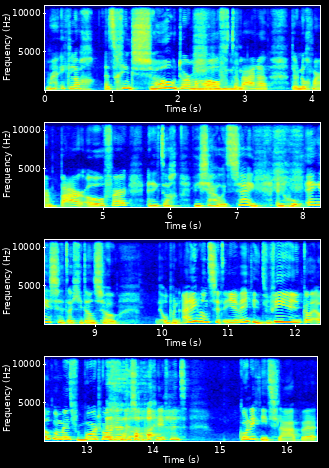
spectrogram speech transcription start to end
Maar ik lag... Het ging zo door mijn hoofd. Er waren er nog maar een paar over. En ik dacht, wie zou het zijn? En hoe eng is het dat je dan zo op een eiland zit en je weet niet wie. Je kan elk moment vermoord worden. Dus op een gegeven moment kon ik niet slapen.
